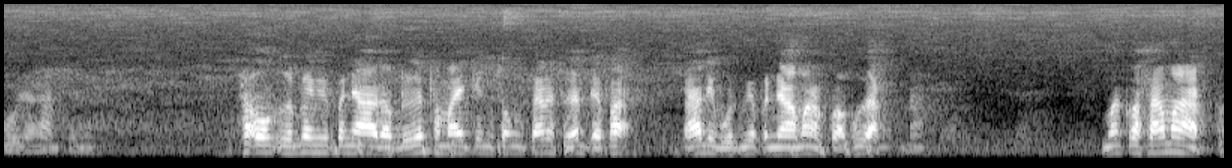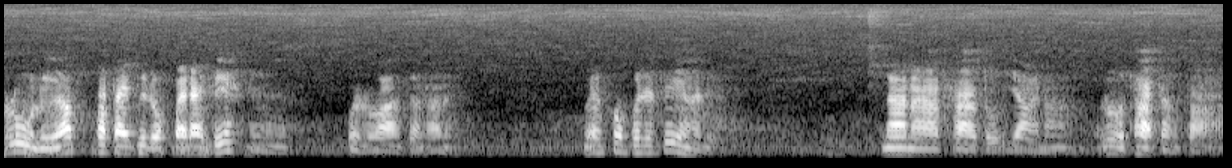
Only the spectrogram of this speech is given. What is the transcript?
พูดอย่างนั้นใช่ไหมถ้าองค์อื่นไม่มีปัญญาดอกหรือทำไมจึงทรงสรรเสริญแต่พระสารีบุตรมีปัญญามากกว่าเพื่อนนะมันก็สามารถรู้เหนือพระไตรปิฎกไปได้สิคนวางสักท่านแม้พวกปฏิเสธนี่นานาธาตุยานารู้ธาตุต่าง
